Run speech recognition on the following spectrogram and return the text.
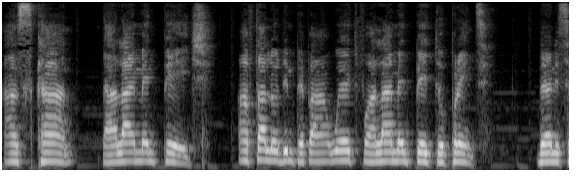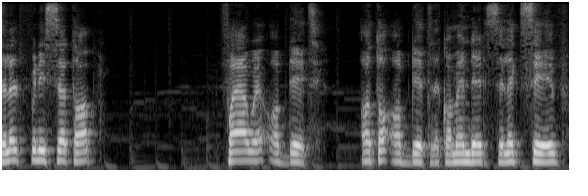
and scan the alignment page. After loading paper, wait for alignment page to print. Then select finish setup, firmware update, auto update recommended, select save.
